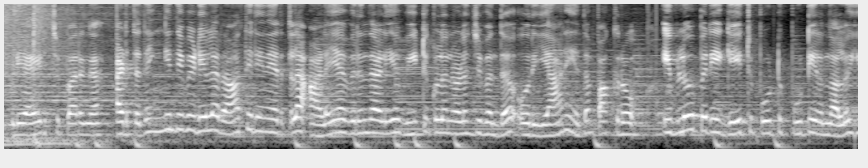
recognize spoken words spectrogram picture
எப்படி ஆயிடுச்சு பாருங்க. அடுத்தது இங்க இந்த வீடியோல ராத்திரி நேரத்துல அலையா விருந்தாளியா வீட்டுக்குள்ள நுழைஞ்சு வந்த ஒரு யானையை தான் பாக்குறோம். இவ்வளோ பெரிய கேட்டு போட்டு பூட்டி இருந்தாலும்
